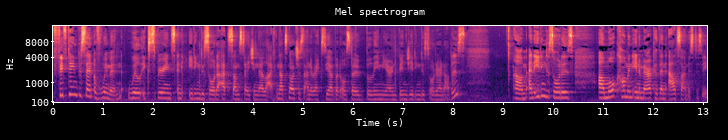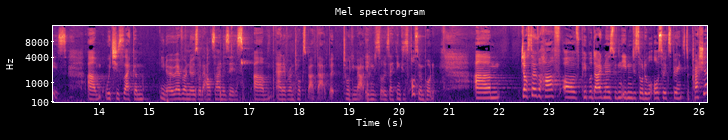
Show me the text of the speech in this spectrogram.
15% of women will experience an eating disorder at some stage in their life. And that's not just anorexia, but also bulimia and binge eating disorder and others. Um, and eating disorders are more common in America than Alzheimer's disease, um, which is like a you know, everyone knows what Alzheimer's is, um, and everyone talks about that, but talking about eating disorders, I think, is also important. Um, just over half of people diagnosed with an eating disorder will also experience depression,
